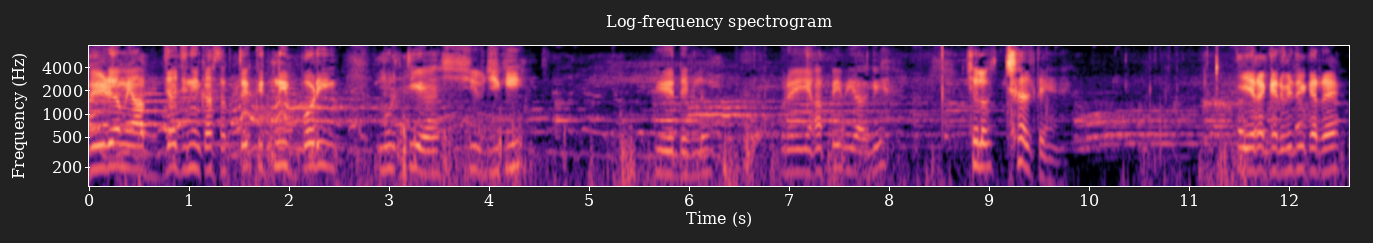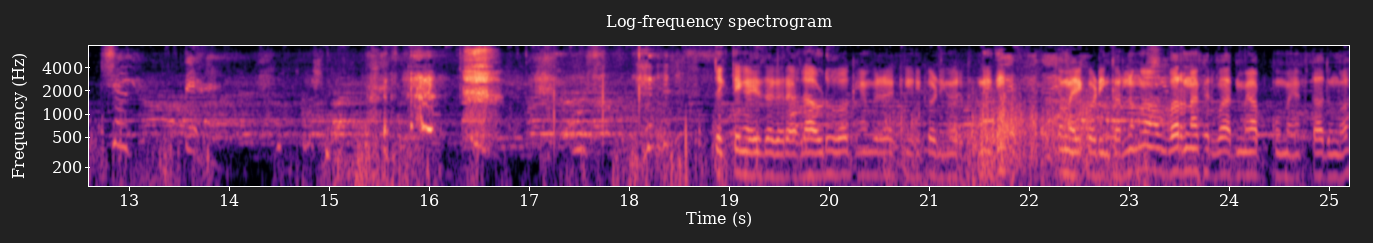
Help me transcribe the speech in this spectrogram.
वीडियो में आप जज नहीं कर सकते कितनी बड़ी मूर्ति है शिव जी की। ये देख लो। और यहाँ पे भी आगे। चलो चलते हैं। ये रहा गर्मी भी कर रहा है। चलते हैं। देखते हैं गाइस अगर अलाउड हुआ कैमरा की रिकॉर्डिंग अगर करनी थी तो मैं रिकॉर्डिंग कर लूँगा वरना फिर बाद में आपको मैं बता दूँगा।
